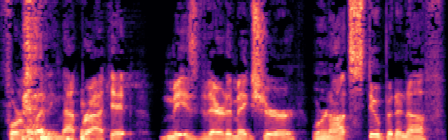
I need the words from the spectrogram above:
formulating that bracket is there to make sure we're not stupid enough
